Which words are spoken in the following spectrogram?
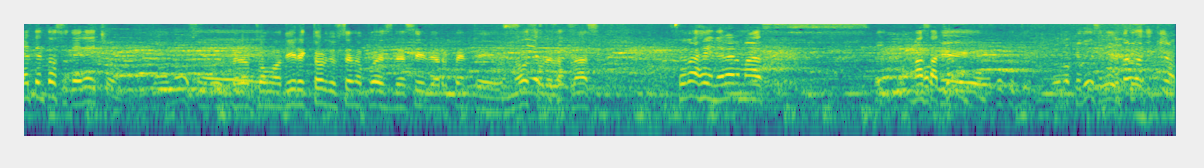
él tentó su derecho. No, no, sí, eh, pero como director de usted no puedes decir de repente no sobre la plaza. Se va a generar más, más porque, acá. Porque, lo que dicen es que, aquí quiero.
